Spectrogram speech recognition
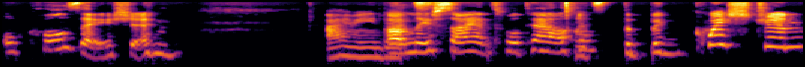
or causation? I mean Only science will tell. It's the big question.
